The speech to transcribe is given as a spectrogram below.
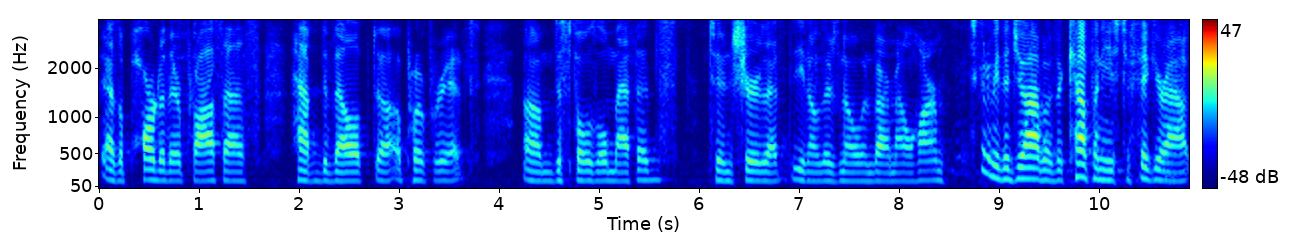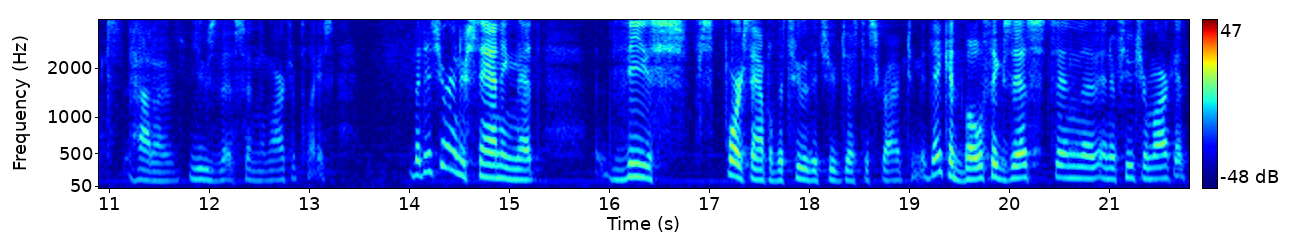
as a part of their process, have developed uh, appropriate um, disposal methods to ensure that you know there's no environmental harm. It's going to be the job of the companies to figure out how to use this in the marketplace. But is your understanding that these, for example, the two that you've just described to me, they could both exist in, the, in a future market?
